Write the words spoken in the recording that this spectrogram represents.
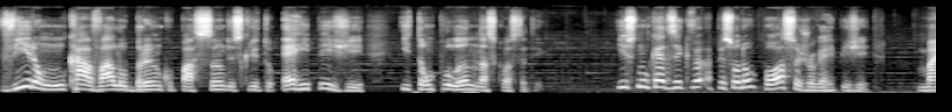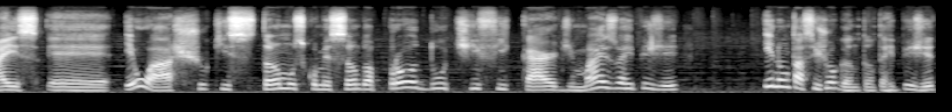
viram um cavalo branco passando escrito RPG e estão pulando nas costas dele. Isso não quer dizer que a pessoa não possa jogar RPG, mas é, eu acho que estamos começando a produtificar demais o RPG e não está se jogando tanto RPG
